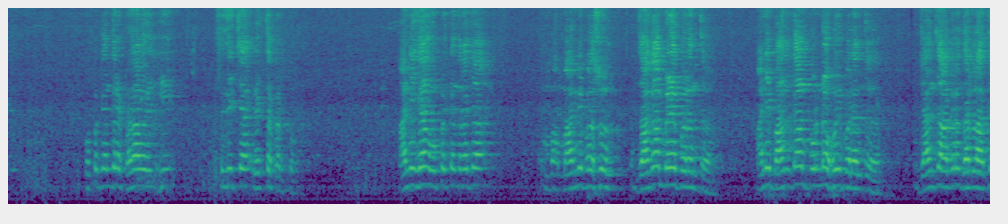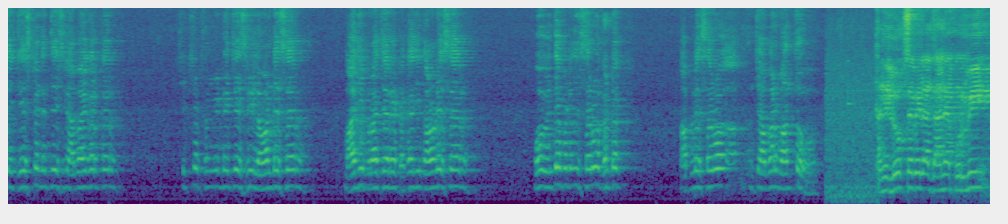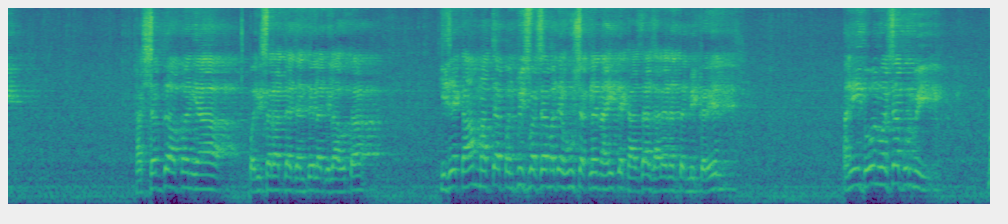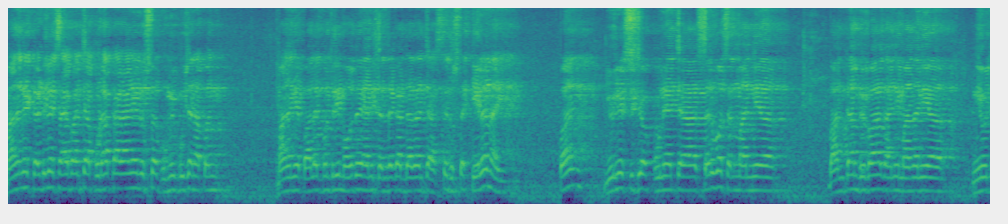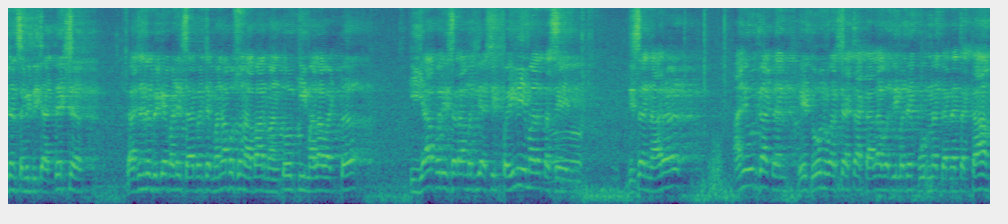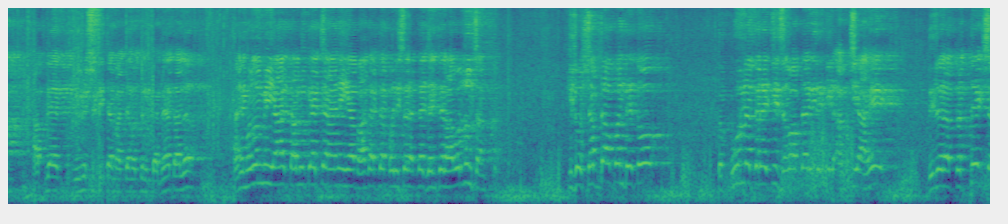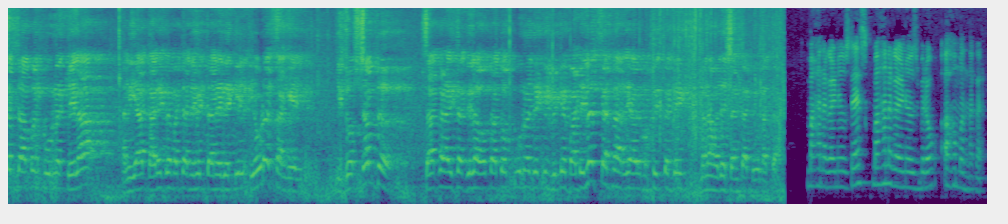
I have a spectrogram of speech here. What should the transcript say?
उपकेंद्र ठरावे ही सदिच्छा व्यक्त करतो. आणि ह्या उपकेंद्राच्या मागणीपासून जागा मिळेपर्यंत आणि बांधकाम पूर्ण होईपर्यंत ज्यांचा आग्रह धरला ते ज्येष्ठ नेते श्री अभयगरकर शिक्षक संघटनेचे श्री लवांडे सर माजी प्राचार्य ढकाजी कानोडे सर व विद्यापीठातील सर्व घटक आपले सर्व आभार मानतो. आणि लोकसभेला जाण्यापूर्वी हा शब्द आपण या परिसरातल्या जनतेला दिला होता. की जे काम मागच्या पंचवीस वर्षामध्ये होऊ शकलं नाही ते खासदार झाल्यानंतर मी करेल आणि दोन वर्षापूर्वी माननीय कर्डिले साहेबांच्या पुढाकाराने नुसतं भूमिपूजन आपण माननीय पालकमंत्री महोदय आणि चंद्रकांत दादांच्या हस्ते नुसतं केलं नाही पण युनिव्हर्सिटी ऑफ पुण्याच्या सर्व सन्मान्य बांधकाम विभाग आणि माननीय नियोजन समितीचे अध्यक्ष राजेंद्र विखे पाटील साहेबांचे मनापासून आभार मानतो की मला वाटतं की या परिसरामधली अशी पहिली इमारत असेल जिचं नारळ आणि उद्घाटन हे दोन वर्षाच्या कालावधीमध्ये पूर्ण करण्याचं काम आपल्या युनिव्हर्सिटीच्या माध्यमातून करण्यात आलं. आणि म्हणून मी या तालुक्याच्या आणि या भागाच्या परिसरातल्या जनतेला आवर्जून सांगतो की जो शब्द आपण देतो तो पूर्ण करायची जबाबदारी देखील आमची आहे. दिलेला प्रत्येक शब्द आपण पूर्ण केला आणि या कार्यक्रमाच्या निमित्ताने देखील एवढंच सांगेल की जो शब्द साकारायचा दिला होता तो पूर्ण देखील विखे पाटीलच करणार. या बाबतीत कधी मनामध्ये शंका ठेवू नका. Mahanagar news desk Mahanagar news bureau Ahmednagar.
